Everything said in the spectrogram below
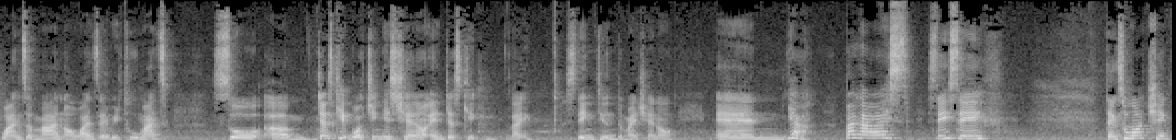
once a month or once every two months so um, just keep watching this channel and just keep like staying tuned to my channel. And yeah. Bye guys. Stay safe. Thanks for watching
